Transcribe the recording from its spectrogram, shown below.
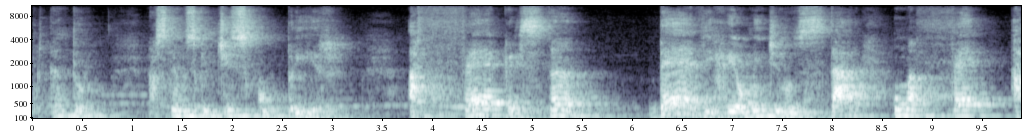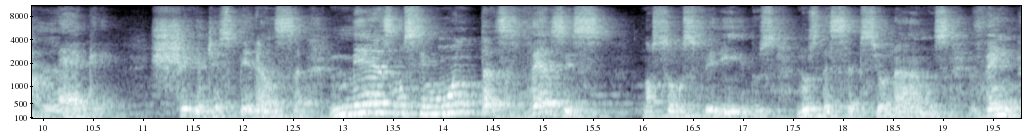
Portanto, nós temos que descobrir a fé cristã deve realmente nos dar uma fé alegre, cheia de esperança, mesmo se muitas vezes nós somos feridos, nos decepcionamos, vêm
